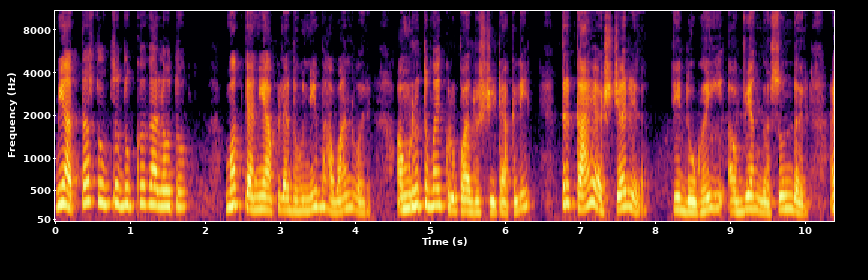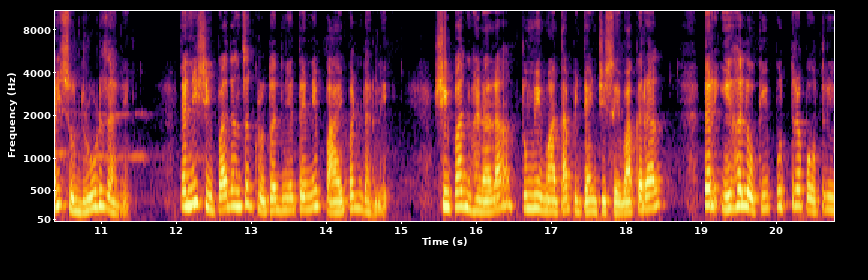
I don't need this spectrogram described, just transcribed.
मी आत्ताच तुमचं दुःख घालवतो. मग त्यांनी आपल्या दोन्ही भावांवर अमृतमय कृपादृष्टी टाकली. तर काय आश्चर्य ती दोघंही अव्यंग सुंदर आणि सुदृढ झाले. त्यांनी श्रीपादांचं कृतज्ञतेने पाय पण धरले. श्रीपाद म्हणाला तुम्ही माता पित्यांची सेवा कराल तर इहलोकी पुत्र पौत्री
